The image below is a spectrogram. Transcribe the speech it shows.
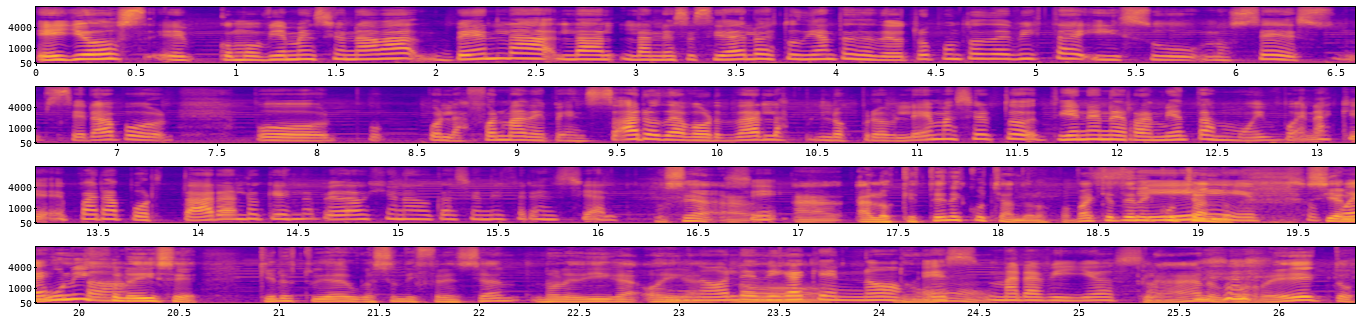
ellos, eh, como bien mencionaba, ven la, la- la necesidad de los estudiantes desde otro punto de vista y su, no sé, su- será por, por, por- por la forma de pensar o de abordar las- los problemas, ¿cierto? Tienen herramientas muy buenas que, para aportar a lo que es la pedagogía en educación diferencial. O sea, a, Sí. a- a los que estén escuchando, los papás que estén Sí, escuchando, si algún hijo le dice, quiero estudiar educación diferencial, no le diga, oiga. no le diga que no, es no". maravilloso. Claro, correcto.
